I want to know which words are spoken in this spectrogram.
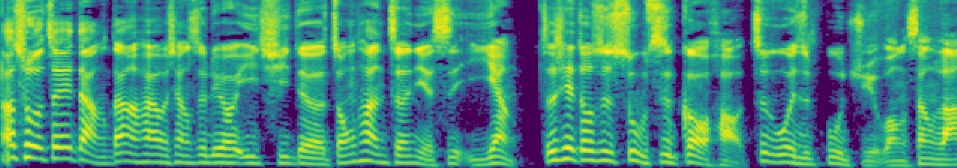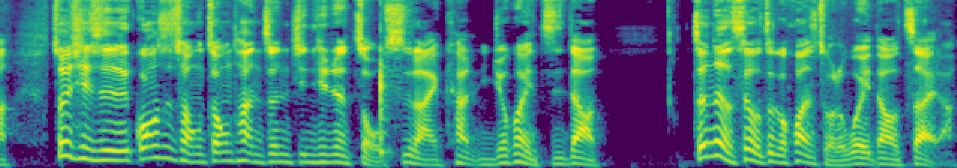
那除了这一档，当然还有像是六一七的中探针也是一样，这些都是数字够好，这个位置布局往上拉。所以其实光是从中探针今天的走势来看，你就可以知道，真的是有这个换手的味道在啦。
